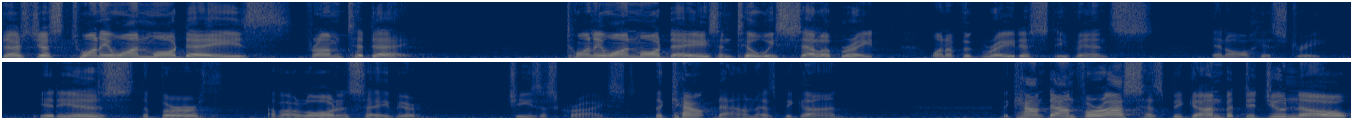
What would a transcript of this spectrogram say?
there's just 21 more days from today. 21 more days until we celebrate one of the greatest events in all history. It is the birth of our Lord and Savior, Jesus Christ. The countdown has begun. The countdown for us has begun, but did you know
